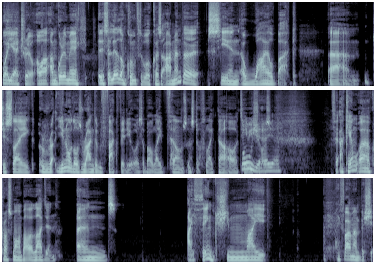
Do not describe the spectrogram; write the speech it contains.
Well, yeah, true. Oh, I'm going to make this a little uncomfortable because I remember seeing a while back, um, just like you know those random fact videos about like films and stuff like that or TV oh shows. yeah. I I came uh, across one about Aladdin, and I think she might, if I remember, she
